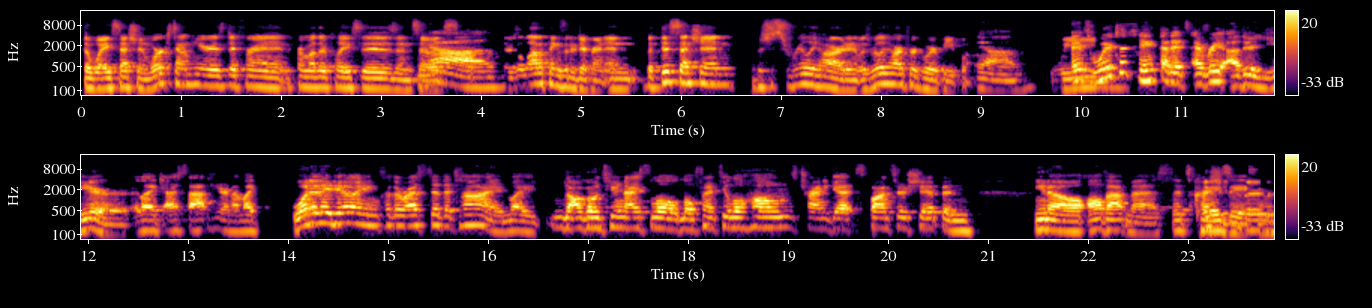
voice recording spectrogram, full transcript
the way session works down here is different from other places. And so yeah. there's a lot of things that are different. And but this session was just really hard. And it was really hard for queer people. Yeah. We, it's weird to think that it's every other year. Like I sat here and I'm like, what are they doing for the rest of the time? Like y'all going to your nice little little fancy little homes trying to get sponsorship and you know all that mess. It's crazy. They're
